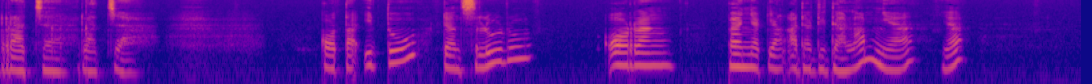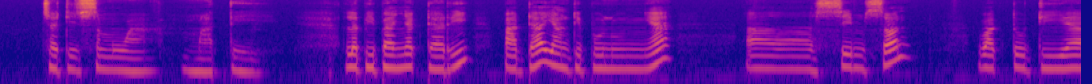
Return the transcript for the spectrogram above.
raja-raja kota itu dan seluruh orang banyak yang ada di dalamnya ya jadi semua mati. Lebih banyak dari pada yang dibunuhnya uh, Simpson waktu dia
